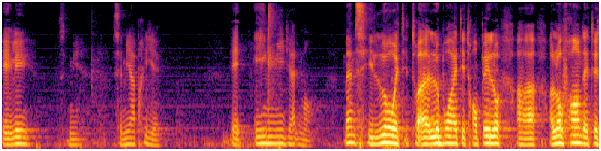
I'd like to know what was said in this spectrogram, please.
Et Élie s'est mis à prier. Et immédiatement, même si l'eau était, euh, le bois était trempé, euh, l'offrande était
